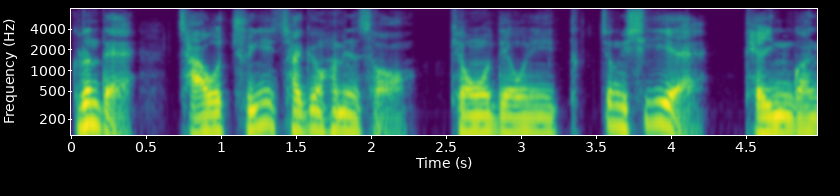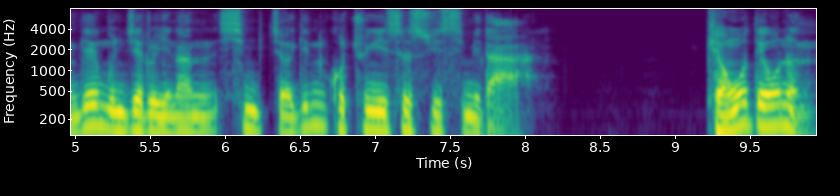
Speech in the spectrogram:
그런데 좌우충이 작용하면서 경호대운이 특정 시기에 대인관계 문제로 인한 심적인 고충이 있을 수 있습니다. 경호대운은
